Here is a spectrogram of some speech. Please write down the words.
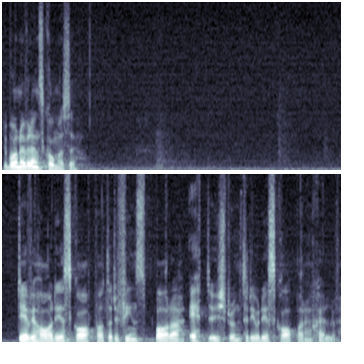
Det är bara en överenskommelse. Det vi har det är skapat och det finns bara ett ursprung till det och det är skaparen själv.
